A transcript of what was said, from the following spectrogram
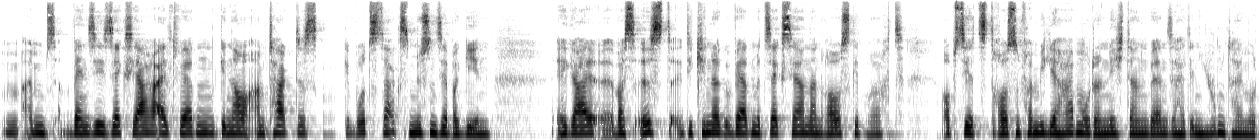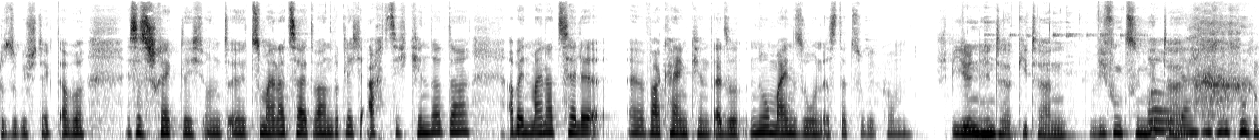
Wenn sie sechs Jahre alt werden, genau am Tag des Geburtstags, müssen sie aber gehen. Egal äh, was ist, die Kinder werden mit sechs Jahren dann rausgebracht. Ob sie jetzt draußen Familie haben oder nicht, dann werden sie halt in Jugendheime oder so gesteckt. Aber es ist schrecklich. Und äh, zu meiner Zeit waren wirklich 80 Kinder da. Aber in meiner Zelle äh, war kein Kind. Also nur mein Sohn ist dazu gekommen. Spielen hinter Gittern. Wie funktioniert oh, das? Ja.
